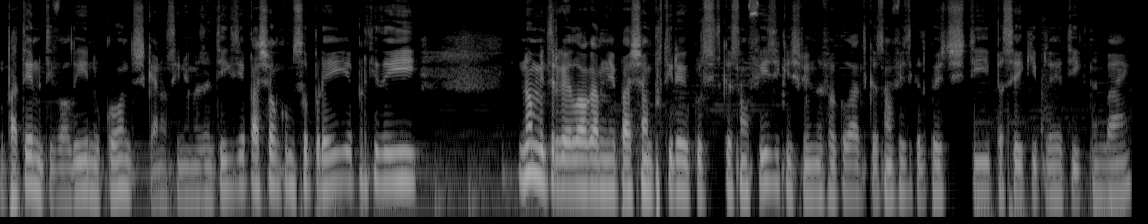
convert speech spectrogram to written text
no Paté, no Tivoli, no Condes, que eram cinemas antigos, e a paixão começou por aí, e a partir daí não me entreguei logo à minha paixão porque tirei o curso de Educação Física, inscrevi-me na Faculdade de Educação Física, depois desisti, passei aqui pela ETIC também,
